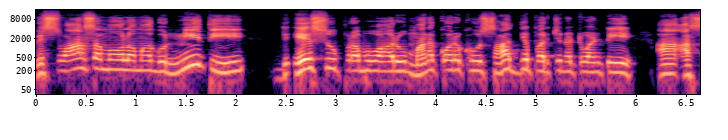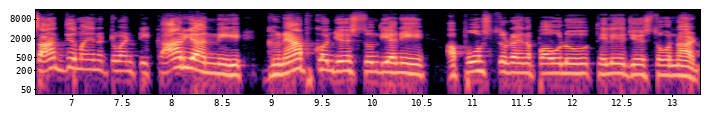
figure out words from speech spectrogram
విశ్వాస మూలమగు నీతి యేసు ప్రభువారు మన కొరకు సాధ్యపరిచినటువంటి ఆ అసాధ్యమైనటువంటి కార్యాన్ని జ్ఞాపకం చేస్తుంది అని అపోస్తుడైన పౌలు తెలియజేస్తూ ఉన్నాడు.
